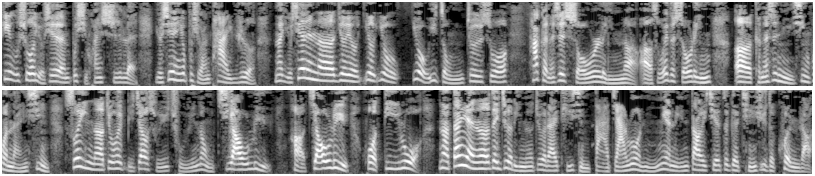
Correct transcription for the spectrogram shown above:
譬如说，有些人不喜欢湿冷，有些人又不喜欢太热，那有些人呢，又又又又又有一种就是说。他可能是熟龄了啊，所谓的熟龄，呃，可能是女性或男性，所以呢，就会比较属于处于那种焦虑，好，焦虑或低落。那当然呢，在这里呢，就来提醒大家，如果你面临到一些这个情绪的困扰，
